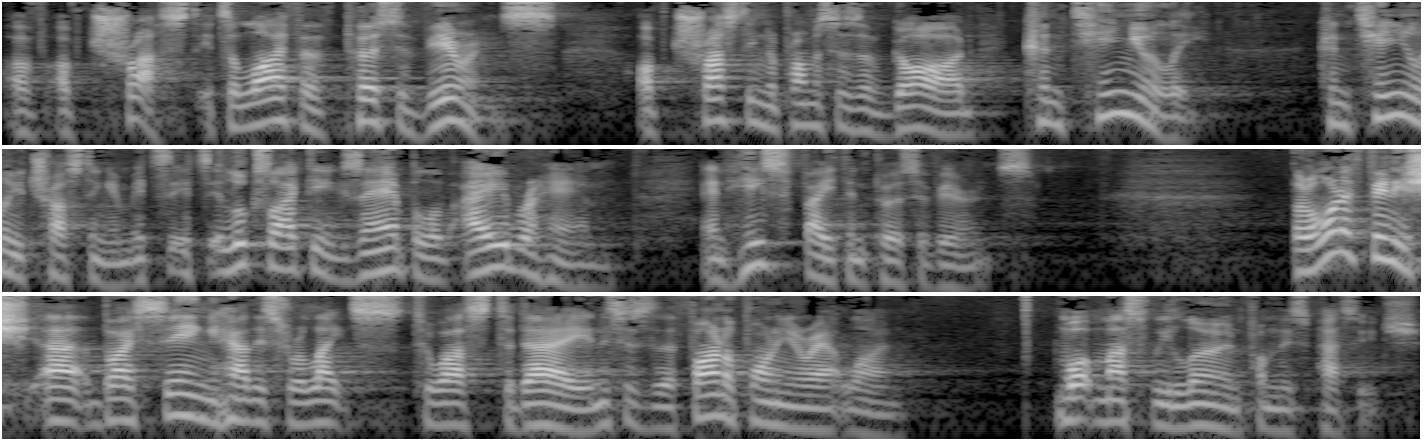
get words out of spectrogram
of, of trust. It's a life of perseverance, of trusting the promises of God continually, continually trusting Him. It's, it's, it looks like the example of Abraham and his faith and perseverance. But I want to finish uh, by seeing how this relates to us today. And this is the final point in your outline. What must we learn from this passage?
